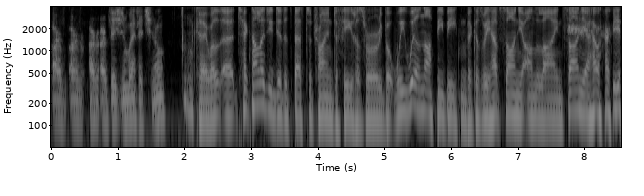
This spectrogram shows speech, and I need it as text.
our, our, our vision with it. You know. Okay, well, uh, technology did its best to try and defeat us, Ruaidhrí, but we will not be beaten because we have Sonya on the line. Sonya, how are you?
